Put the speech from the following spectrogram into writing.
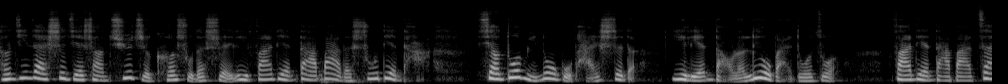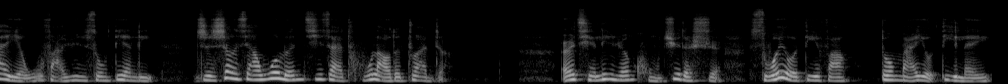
曾经在世界上屈指可数的水力发电大坝的输电塔，像多米诺骨牌似的，一连倒了六百多座。发电大坝再也无法运送电力，只剩下涡轮机在徒劳地转着。而且令人恐惧的是，所有地方都埋有地雷。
